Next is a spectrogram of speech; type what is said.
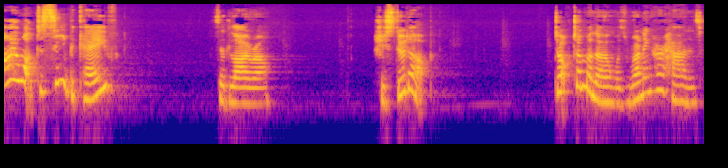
I want to see the cave, said Lyra. She stood up. Dr. Malone was running her hands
